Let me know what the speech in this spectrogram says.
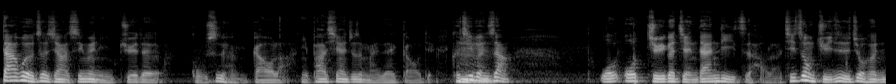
大家会有这想法，是因为你觉得股市很高啦，你怕现在就是买在高点。可基本上，我我举一个简单例子好了，其实这种举例子就很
